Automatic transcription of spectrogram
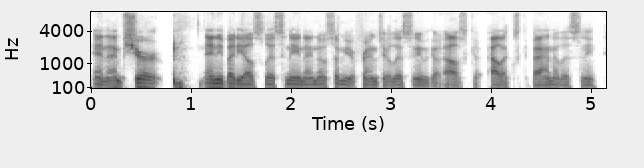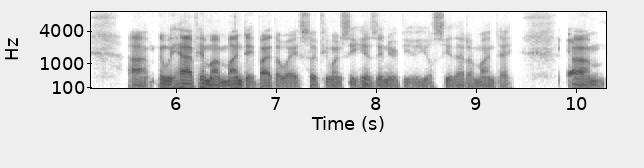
And I'm sure anybody else listening, I know some of your friends are listening. We got Alex, Alex Cabana listening, um, and we have him on Monday, by the way. So if you want to see his interview, you'll see that on Monday. Um,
